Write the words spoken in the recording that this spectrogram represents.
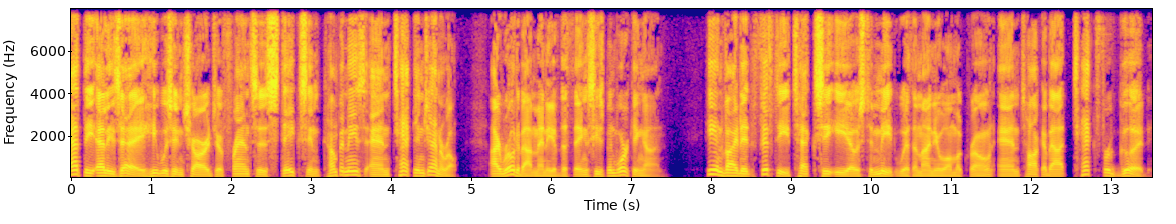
At the Elysee, he was in charge of France's stakes in companies and tech in general. I wrote about many of the things he's been working on. He invited 50 tech CEOs to meet with Emmanuel Macron and talk about tech for good.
